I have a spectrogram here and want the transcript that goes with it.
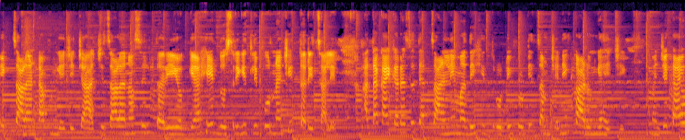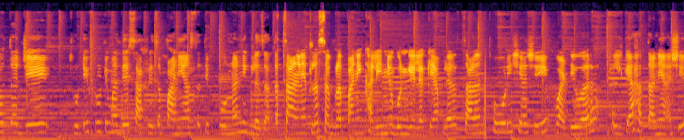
एक चाळण टाकून घ्यायची. चहाची चाळण असेल तरी योग्य आहे. दुसरी घेतली पूर्णाची तरी चालेल. आता काय करायचं? त्या चाळणीमध्ये ही त्रुटी फ्रुटी चमच्याने काढून घ्यायची. म्हणजे काय होतं? जे फ्रुटी फ्रुटीमध्ये साखरेचं पाणी असतं ते पूर्ण निघलं जातं. चाळणीतलं सगळं पाणी खाली निघून गेलं की आपल्याला चाळण थोडीशी अशी वाटीवर हलक्या हाताने अशी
